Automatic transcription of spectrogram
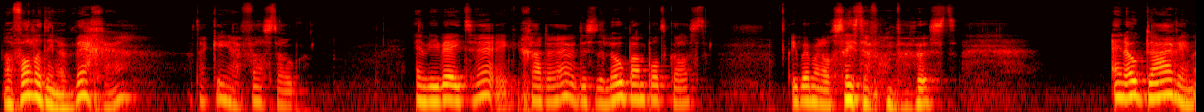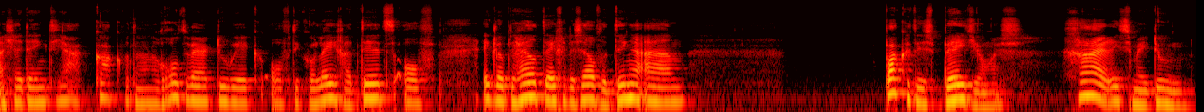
Dan vallen dingen weg, hè? Dat herken jij vast ook. En wie weet, hè, ik ga er, hè, dus de loopbaanpodcast. Ik ben me nog steeds daarvan bewust. En ook daarin, als jij denkt, ja, kak, wat een rotwerk doe ik. Of die collega dit. Of ik loop de hele tegen dezelfde dingen aan. Pak het eens beet, jongens. Ga er iets mee doen.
